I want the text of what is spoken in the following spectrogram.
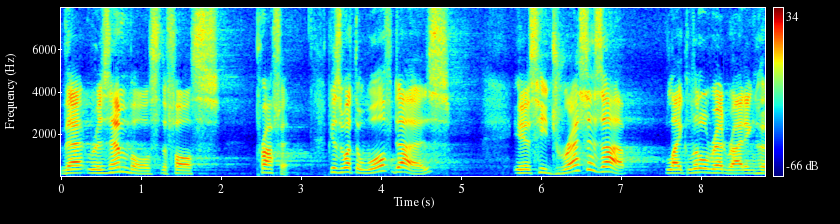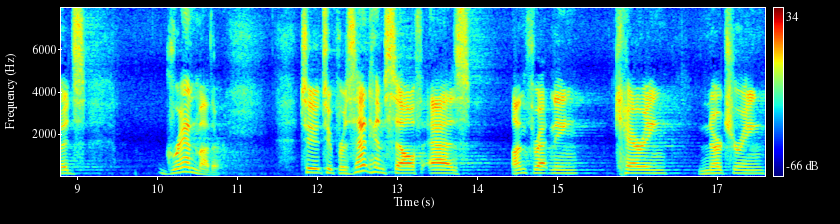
that resembles the false prophet. Because what the wolf does is he dresses up like Little Red Riding Hood's grandmother to, to present himself as unthreatening, caring, nurturing,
